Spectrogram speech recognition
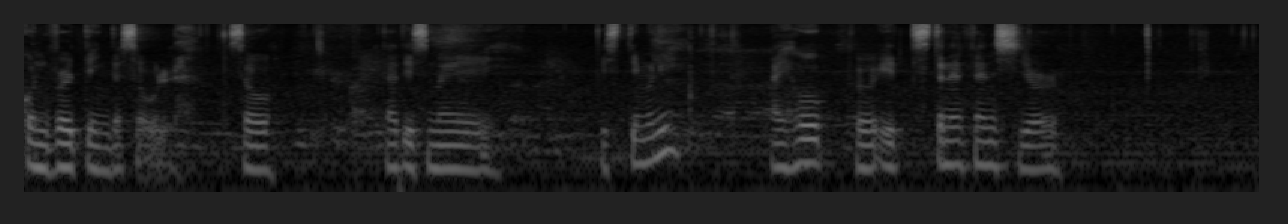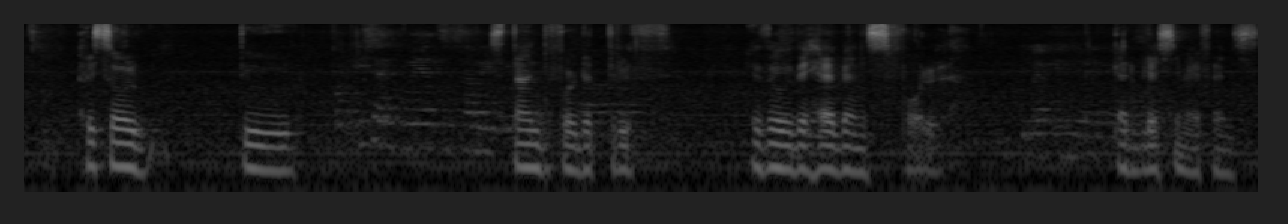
converting the soul. So that is my testimony. I hope uh, it strengthens your resolve to stand for the truth, though the heavens fall. God bless you, my friends.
